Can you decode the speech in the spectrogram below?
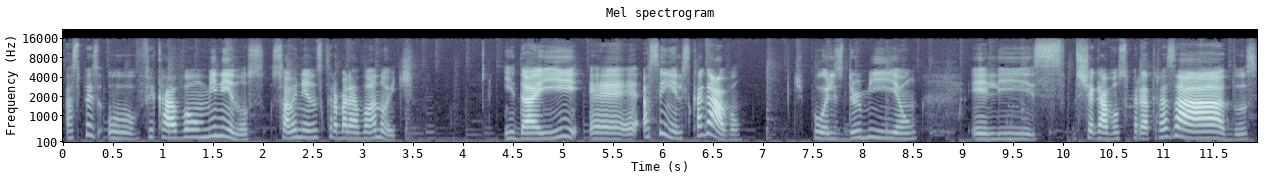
as pessoas, ficavam meninos, só meninos que trabalhavam à noite. E daí, é, assim, eles cagavam. Tipo, eles dormiam, eles chegavam super atrasados,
